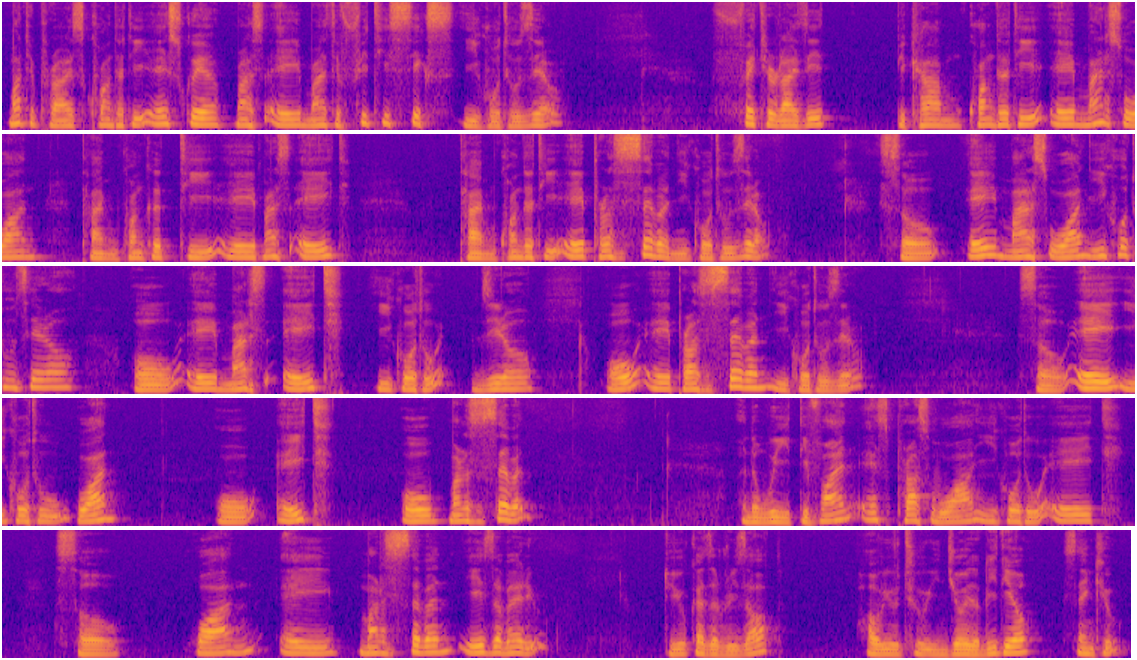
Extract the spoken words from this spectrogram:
multiplies quantity a squared minus a minus 56 equal to 0. Factorize it, become quantity a minus 1 times quantity a minus 8 times quantity a plus 7 equal to 0. So a minus 1 equal to 0 or a minus 8 equal to 0 or a plus 7 equal to 0. So a equal to 1 or 8 or minus 7. And we define x plus y equal to 8. So 1a minus 7 is the value. Do you get the result? Hope you to enjoy the video. Thank you.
